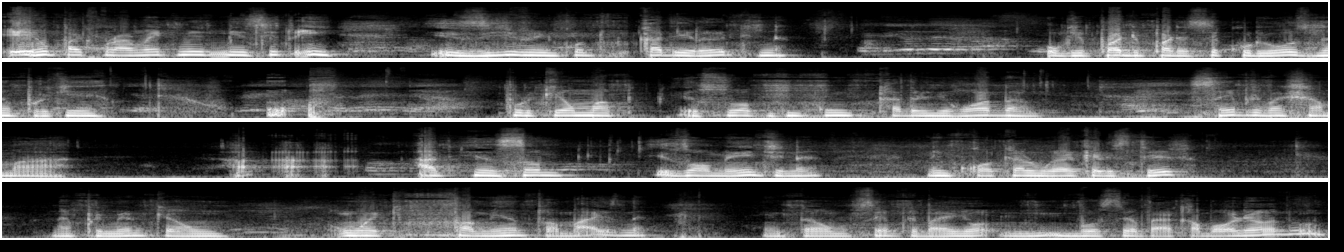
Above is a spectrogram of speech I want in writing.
eu particularmente me, me sinto invisível enquanto cadeirante, né? O que pode parecer curioso, né? Porque porque uma pessoa com, cadeira de roda sempre vai chamar a, a, a atenção visualmente, né? Em qualquer lugar que ela esteja, né? Primeiro que é um, um equipamento a mais, né? Então sempre vai você vai acabar olhando.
